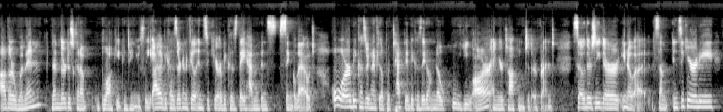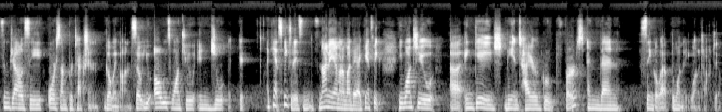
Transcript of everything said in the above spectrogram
other women, then they're just going to block you continuously, either because they're going to feel insecure because they haven't been singled out, or because they're going to feel protected because they don't know who you are and you're talking to their friend. So there's either, you know, uh, some insecurity, some jealousy, or some protection going on. So you always want to enjoy it I can't speak today. It's, it's 9 a.m. on a Monday. I can't speak. You want to uh, engage the entire group first and then single out the one that you want to talk to.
